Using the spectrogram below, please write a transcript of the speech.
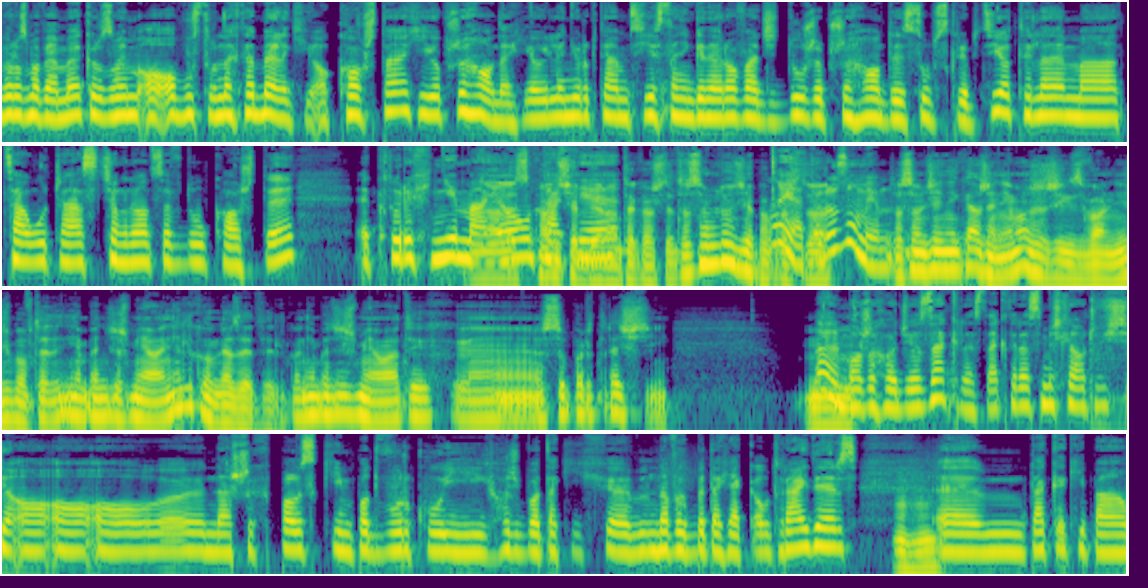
rozmawiamy, jak rozumiem, o obu stronach tabelki, o kosztach i o przychodach. I o ile New York Times jest w stanie generować generować duże przychody subskrypcji, o tyle ma cały czas ciągnące w dół koszty, których nie mają no, ale skąd takie... się biorą te koszty? To są ludzie po no prostu. ja to rozumiem. To są dziennikarze, nie możesz ich zwolnić, bo wtedy nie będziesz miała nie tylko gazety, tylko nie będziesz miała tych e, super treści. No, ale mhm. może chodzi o zakres, tak? Teraz myślę oczywiście o, o, o naszych polskim podwórku i choćby o takich nowych bytach jak Outriders. Mhm. Tak, ekipa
